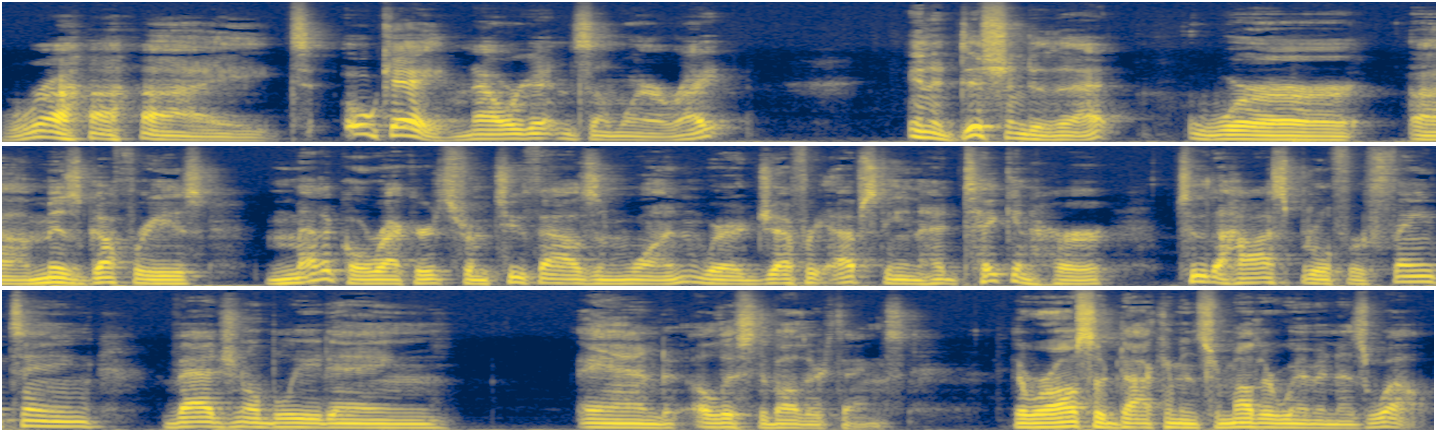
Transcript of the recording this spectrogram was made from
Right. Okay, now we're getting somewhere, right? In addition to that, were uh, Ms. Giuffre's medical records from 2001, where Jeffrey Epstein had taken her to the hospital for fainting, vaginal bleeding, and a list of other things. There were also documents from other women as well.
